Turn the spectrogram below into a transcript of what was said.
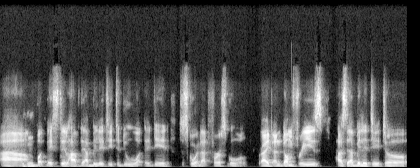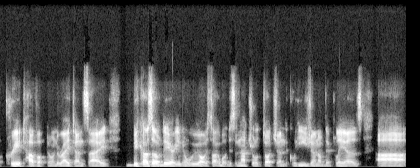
Um, mm-hmm. but they still have the ability to do what they did to score that first goal right? And Dumfries has the ability to create havoc on the right hand side because of their, you know, we always talk about this natural touch and the cohesion of the players, uh,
